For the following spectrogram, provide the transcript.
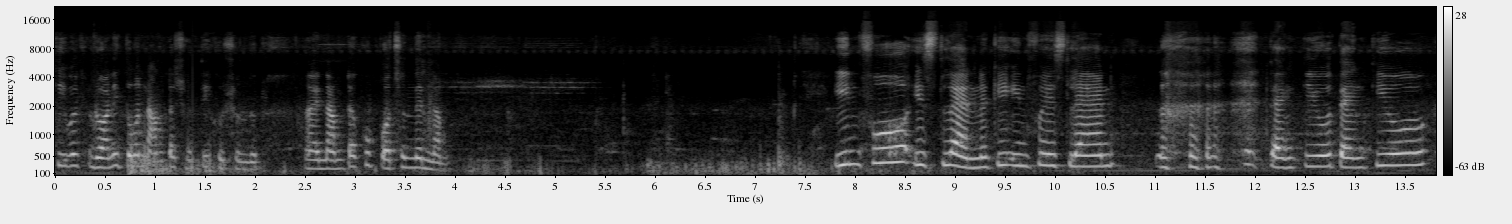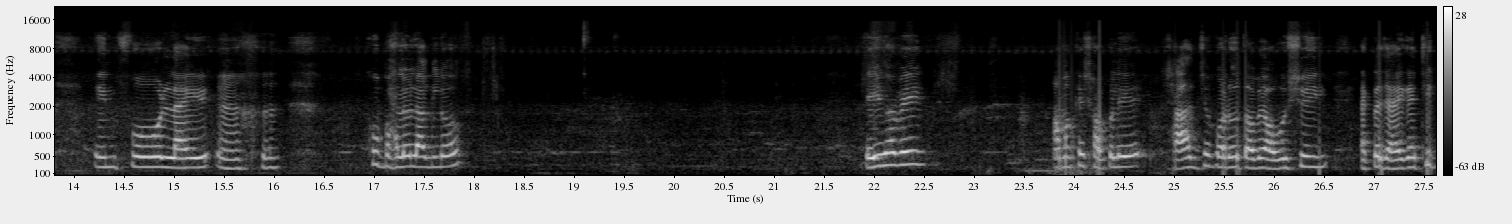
কি বল, রনি তোমার নামটা সত্যি খুব সুন্দর। নামটা খুব পছন্দের নাম। ইনফো ইসল্যান্ড নাকি Info Island thank you thank you Info লাই খুব ভালো লাগল এইভাবেই আমাকে সকলে সাহায্য করো, তবে অবশ্যই একটা জায়গায় ঠিক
